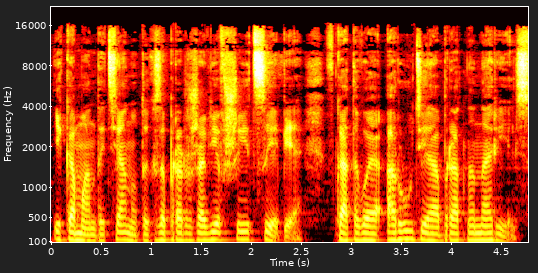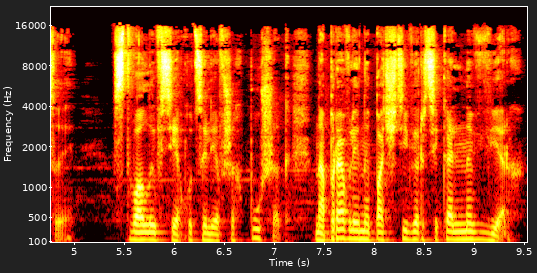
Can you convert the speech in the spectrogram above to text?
и команды тянут их за проржавевшие цепи, вкатывая орудия обратно на рельсы. Стволы всех уцелевших пушек направлены почти вертикально вверх.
